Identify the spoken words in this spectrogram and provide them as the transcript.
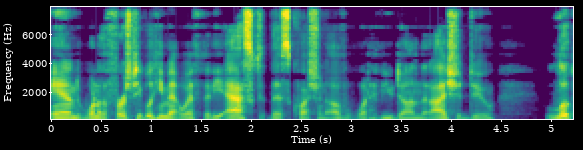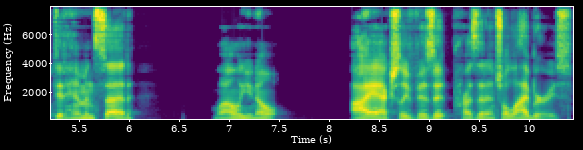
And one of the first people he met with that he asked this question of, What have you done that I should do? looked at him and said, Well, you know, I actually visit presidential libraries.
